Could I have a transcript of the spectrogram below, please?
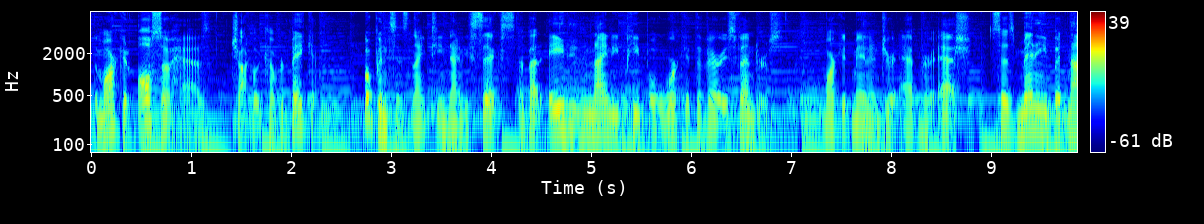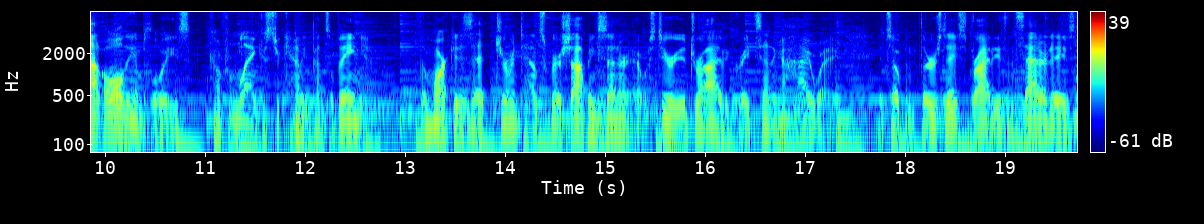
The market also has chocolate covered bacon. Open since 1996, about 80 to 90 people work at the various vendors. Market manager Abner Esch says many, but not all the employees, come from Lancaster County, Pennsylvania. The market is at Germantown Square Shopping Center at Wisteria Drive at Great Seneca Highway. It's open Thursdays, Fridays, and Saturdays,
